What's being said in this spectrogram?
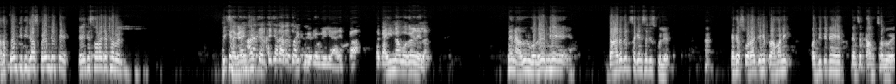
आता कोण किती जास्त प्रेम देते ते ते स्वराज्य ठरवेल. ठीक आहे. सगळ्यांची चर्चेची दारं तुम्ही खुली ठेवलेली आहेत का? तर काहींना वगळलेला. नाही नाही अजून वगळणे दार तर सगळ्यांसाठीच खुले आहेत. हा? कारण का स्वराज्य हे प्रामाणिक पद्धतीने हे त्यांचं काम चालू आहे.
